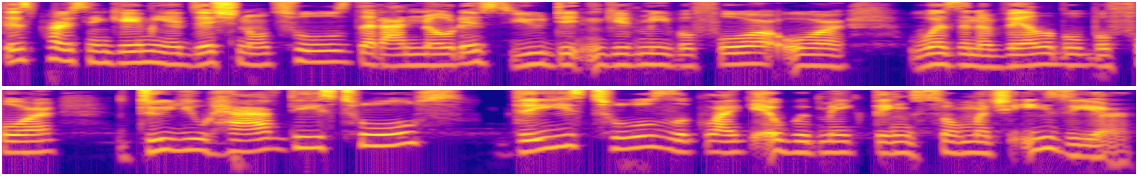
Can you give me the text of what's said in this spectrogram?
this person gave me additional tools that I noticed you didn't give me before or wasn't available before. Do you have these tools? These tools look like it would make things so much easier.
